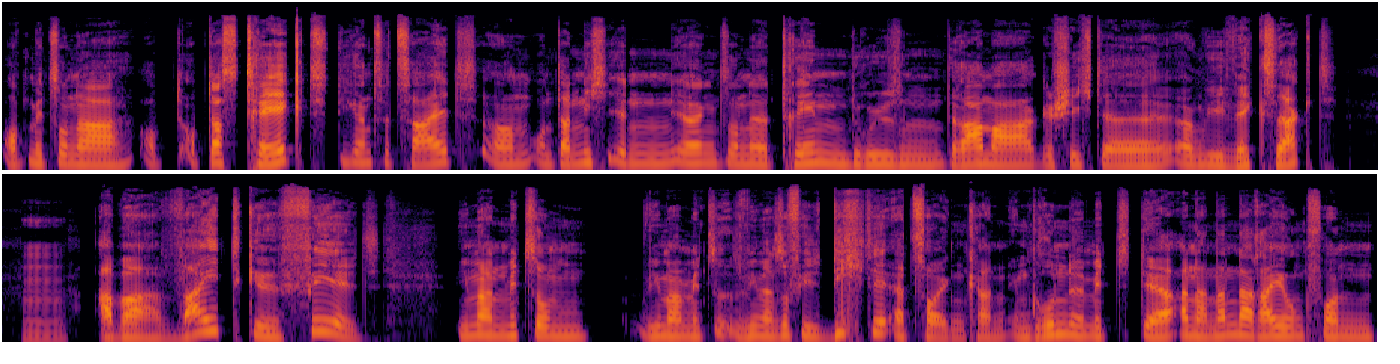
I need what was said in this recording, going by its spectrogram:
ob mit so einer, ob, ob das trägt die ganze Zeit ähm, und dann nicht in irgendeine Tränendrüsen-Drama-Geschichte irgendwie wegsackt. Mhm. Aber weit gefehlt, wie man mit so einem wie man mit so, wie man so viel Dichte erzeugen kann. Im Grunde mit der Aneinanderreihung von,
